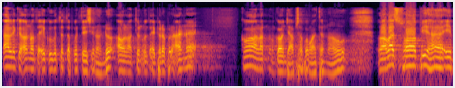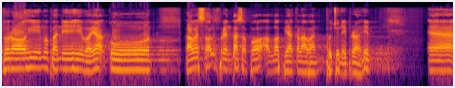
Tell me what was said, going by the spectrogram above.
alika ana ta iku tetep kudu sira nduk auladun utai pira-pira anak Qalat mongko jawab sapa ngoten mau. Wa wasbiha Ibrahim banihi wa Yaqub. Wasal perintah sapa Allah biya kelawan bojone Ibrahim. Eh,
